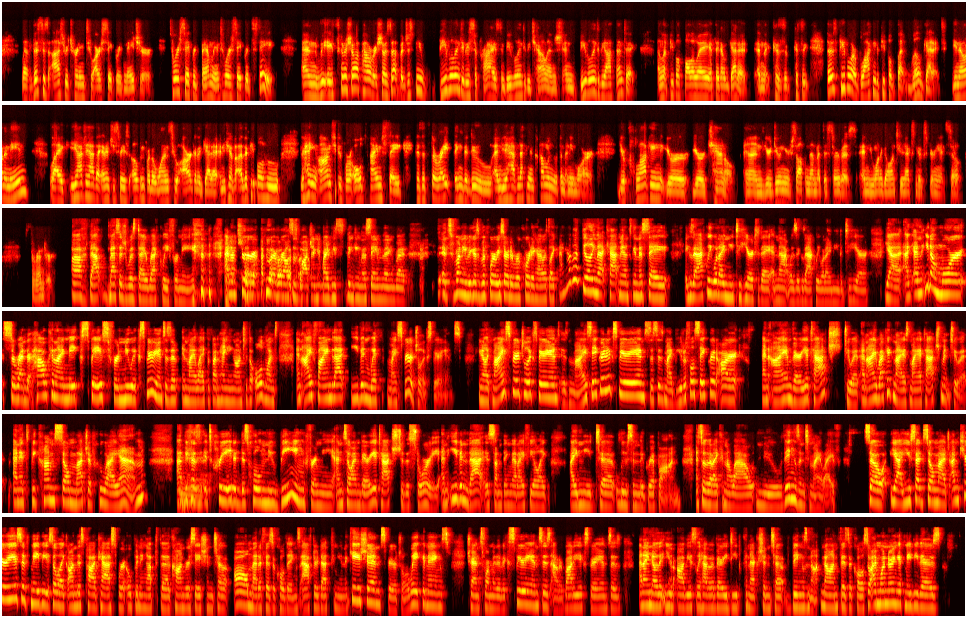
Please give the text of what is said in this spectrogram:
like this is us returning to our sacred nature to our sacred family and to our sacred state. And we it's going to show up however it shows up but just be be willing to be surprised and be willing to be challenged and be willing to be authentic and let people fall away if they don't get it. And because because those people are blocking the people that will get it. You know what I mean? Like you have to have that energy space open for the ones who are going to get it. And if you have other people who you're hanging on to for old time's sake because it's the right thing to do, and you have nothing in common with them anymore, you're clogging your your channel and you're doing yourself and them a disservice. And you want to go on to your next new experience. So surrender. Uh, that message was directly for me. and I'm sure whoever else is watching it might be thinking the same thing. But it's funny because before we started recording, I was like, I have a feeling that Katman's going to say exactly what I need to hear today. And that was exactly what I needed to hear. Yeah. I, and, you know, more surrender. How can I make space for new experiences in my life if I'm hanging on to the old ones? And I find that even with my spiritual experience you know, like my spiritual experience is my sacred experience. This is my beautiful sacred art. And I am very attached to it. And I recognize my attachment to it. And it's become so much of who I am uh, because it's created this whole new being for me. And so I'm very attached to the story. And even that is something that I feel like I need to loosen the grip on so that I can allow new things into my life. So, yeah, you said so much. I'm curious if maybe, so like on this podcast, we're opening up the conversation to all metaphysical things after death communication, spiritual awakenings, transformative experiences, outer body experiences. And I know that you obviously have a very deep connection to things not non physical. So, I'm wondering if maybe there's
